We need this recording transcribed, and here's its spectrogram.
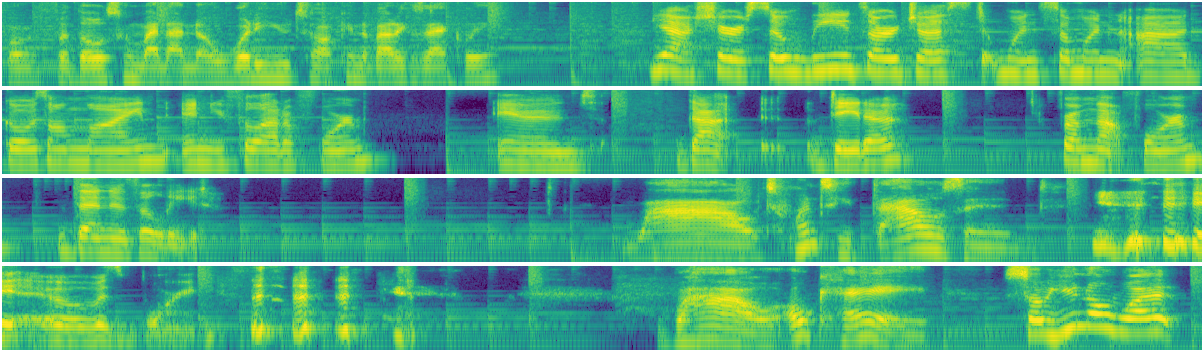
for, for those who might not know, what are you talking about exactly? Yeah, sure. So leads are just when someone uh, goes online and you fill out a form, and that data from that form then is a lead. Wow, 20,000. it was boring. wow. Okay. So, you know what?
